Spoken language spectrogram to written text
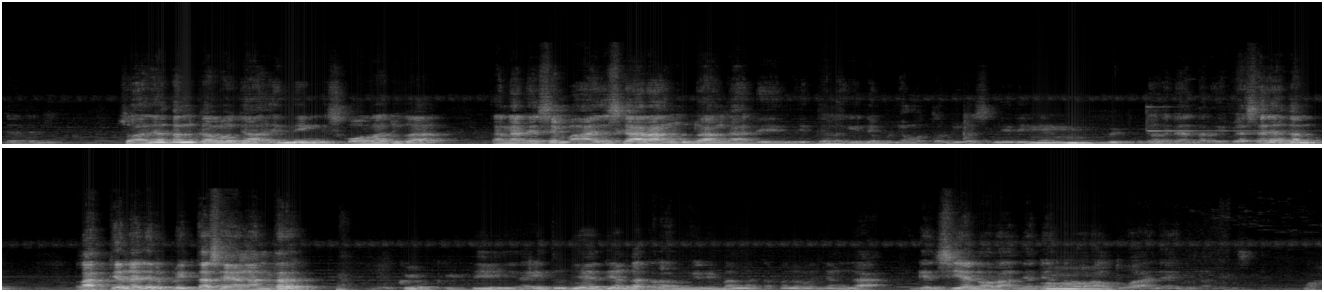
jajan. Soalnya kan kalau ini sekolah juga karena ada SMA aja sekarang udah nggak di itu lagi dia punya motor juga sendiri kan. Hmm, Udah diantar. Biasanya kan latihan aja di Pelita saya nganter. oke oke. Iya itu dia dia nggak terlalu ini banget apa namanya nggak gengsian orangnya di antara Oh. orang tuanya itu nggak gengsian. Wah.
